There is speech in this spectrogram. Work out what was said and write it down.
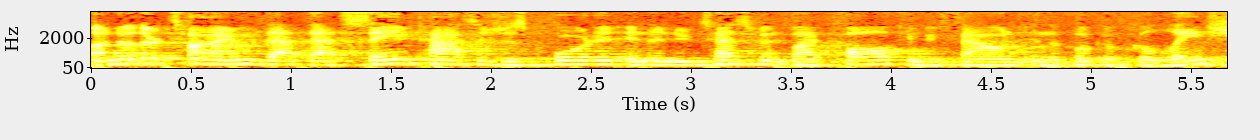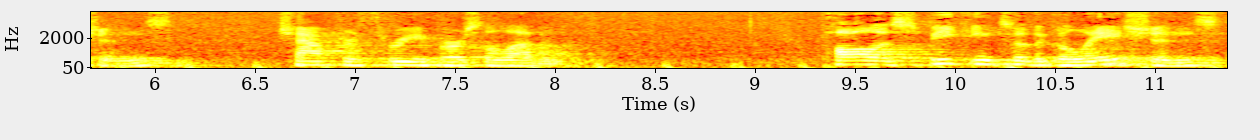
Another time that that same passage is quoted in the New Testament by Paul can be found in the book of Galatians, chapter 3, verse 11. Paul is speaking to the Galatians,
